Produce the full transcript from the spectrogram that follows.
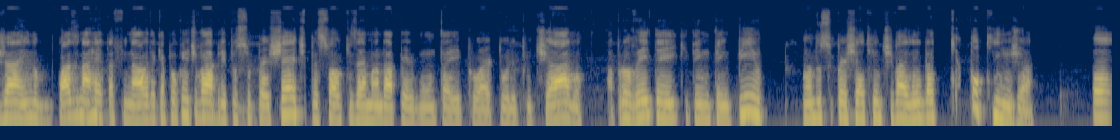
já indo quase na reta final, daqui a pouco a gente vai abrir Superchat, o pessoal quiser mandar pergunta aí pro Arthur e pro Thiago, aproveita aí que tem um tempinho, manda o Superchat que a gente vai ler daqui a pouquinho já. É,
